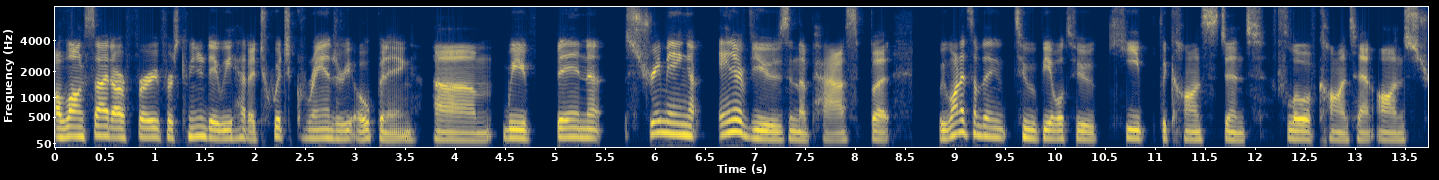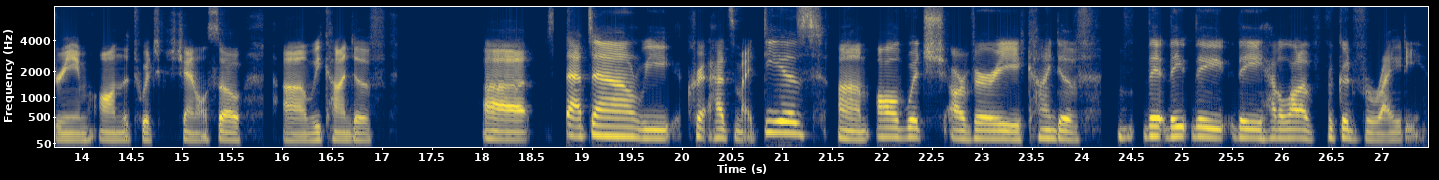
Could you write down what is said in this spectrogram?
alongside our very first community day, we had a Twitch grand reopening. Um, we've been streaming interviews in the past, but we wanted something to be able to keep the constant flow of content on stream on the Twitch channel. So uh, we kind of uh, sat down, we had some ideas, um, all of which are very kind of they they they they have a lot of good variety.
